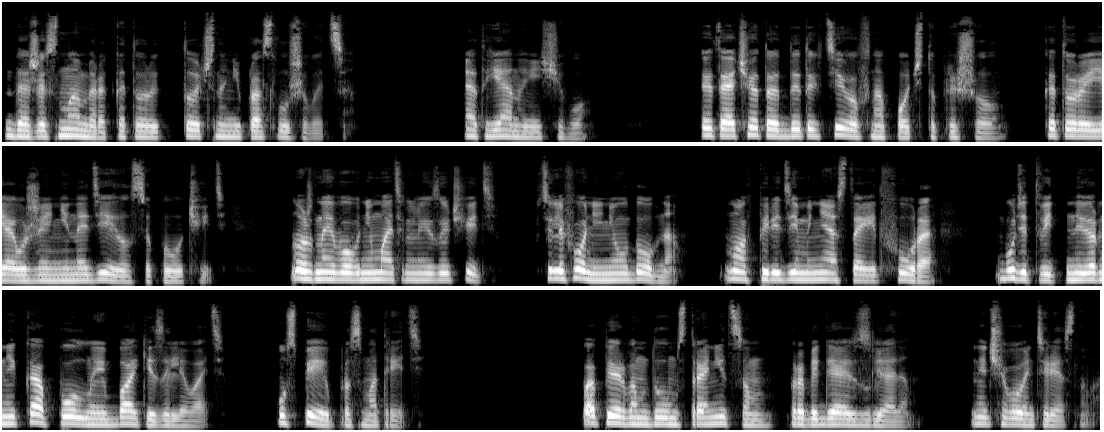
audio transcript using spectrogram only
Даже с номера, который точно не прослушивается. От Яны ничего. Это отчет от детективов на почту пришел, который я уже не надеялся получить. Нужно его внимательно изучить. В телефоне неудобно, но впереди меня стоит фура. Будет ведь наверняка полные баки заливать. Успею просмотреть. По первым двум страницам пробегаю взглядом. Ничего интересного.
